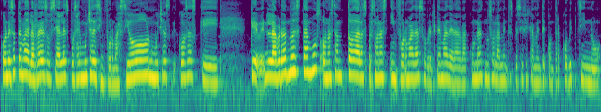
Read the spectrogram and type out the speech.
con ese tema de las redes sociales, pues hay mucha desinformación, muchas cosas que, que la verdad no estamos o no están todas las personas informadas sobre el tema de las vacunas, no solamente específicamente contra COVID, sino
